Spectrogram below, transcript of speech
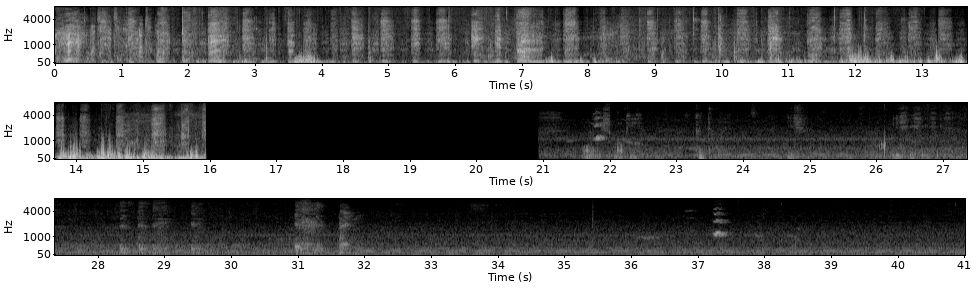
Ah, gotcha, gotcha, gotcha, gotcha, gotcha. Good boy. Yeesh. Yeesh, yeesh, yeesh, yeesh.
